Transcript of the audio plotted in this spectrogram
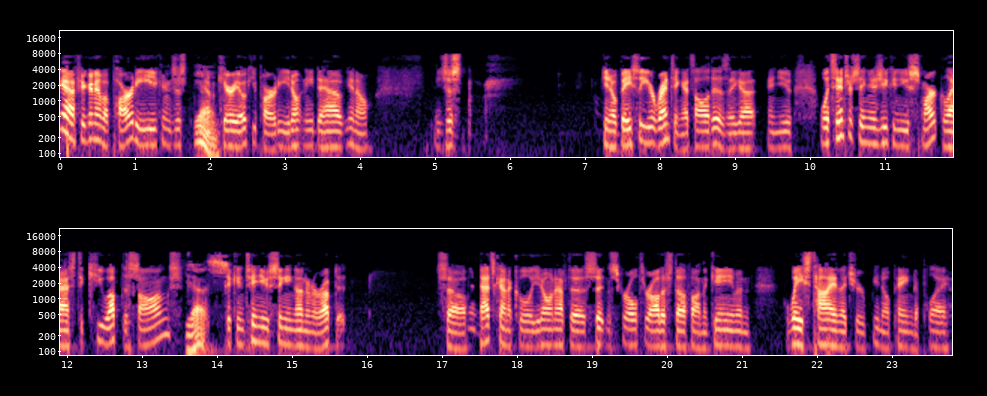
yeah, if you're gonna have a party, you can just Yeah. have a karaoke party. You don't need to have, you know, you just you know, basically you're renting. That's all it is. They got and you what's interesting is you can use smart glass to queue up the songs Yes. to continue singing uninterrupted. So that's kind of cool. You don't have to sit and scroll through all this stuff on the game and waste time that you're, you know, paying to play.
